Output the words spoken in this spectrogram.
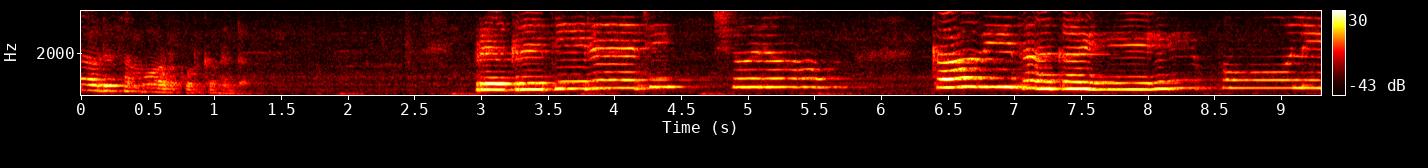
ആ ഒരു സംഭവം അവിടെ കൊടുക്കുന്നുണ്ട്. പ്രകൃതി രചിച്ചൊരാ കവിതകൾ പോലെ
